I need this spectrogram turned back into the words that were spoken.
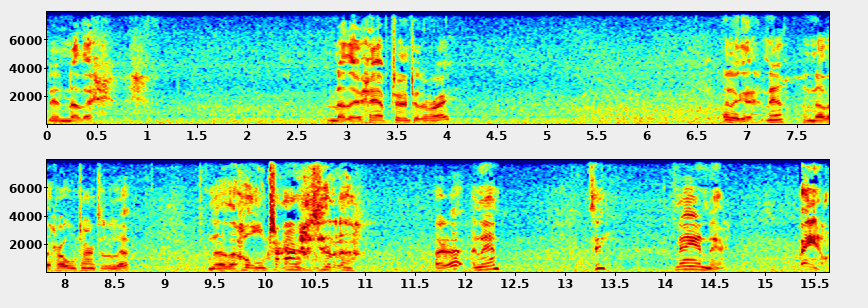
then another another half turn to the right. And look at it now, another whole turn to the left, another whole turn to the, like that, and then, see, now in there, bam.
